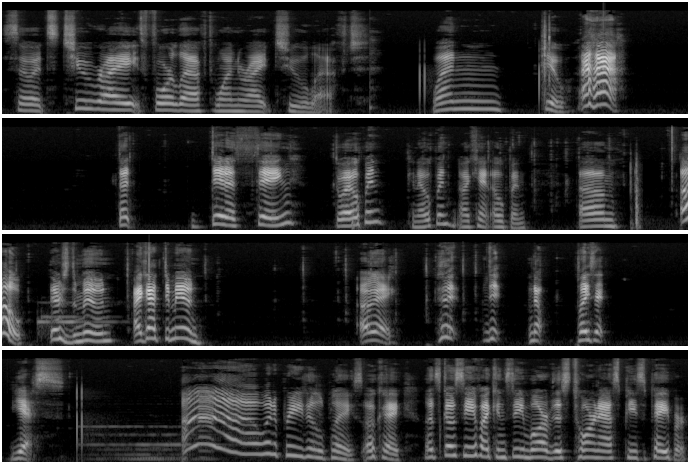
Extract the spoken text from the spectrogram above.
So it's two right, four left, one right, two left. One, two. Aha! That did a thing. Do I open? Can I open? No, I can't open. Um, oh, there's the moon. I got the moon. Okay. No, place it. Yes. Ah, what a pretty little place. Okay, let's go see if I can see more of this torn ass piece of paper.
